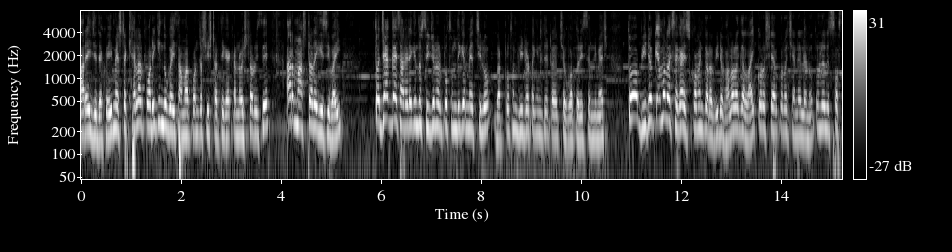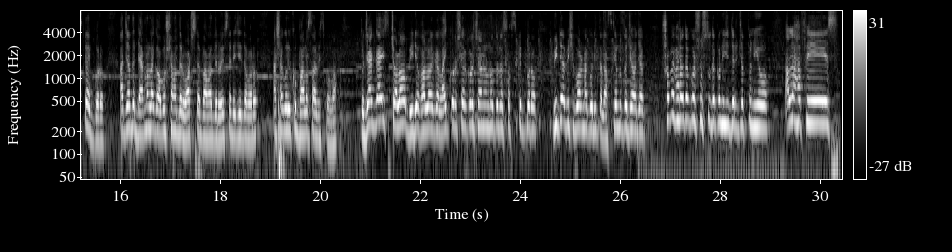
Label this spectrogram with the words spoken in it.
আর এই যে দেখো, এই ম্যাচটা খেলার পরেই কিন্তু গাইছে আমার পঞ্চাশ স্টার থেকে একান্ন স্টার হয়েছে আর মাস্টারে গেছি ভাই। তো যাক গাইস আর এটা কিন্তু সিজনের প্রথম দিকের ম্যাচ ছিল বাট প্রথম ভিডিওটা কিন্তু এটা হচ্ছে গত রিসেন্টলি ম্যাচ তো ভিডিও কেমন লাগছে গাইস কমেন্ট করো। ভিডিও ভালো লাগে লাইক করো শেয়ার করো চ্যানেলে নতুন হলে সাবস্ক্রাইব করো। আর যাদের ডেমো লাগে, অবশ্যই আমাদের হোয়াটসঅ্যাপ আমাদের ওয়েবসাইটে যেতে পারো। আশা করি খুব ভালো সার্ভিস পাবা। তো যাক গাইজ চলো ভিডিও ভালো লাগে লাইক করো শেয়ার করো চ্যানেল নতুন সাবস্ক্রাইব করো। ভিডিও বেশি বর্ণনা করি, তাহলে আজকের মতো যাওয়া যাক। সবাই ভালো থাকো, সুস্থ থাকো, নিজেদের যত্ন নিও। আল্লাহ হাফিজ।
